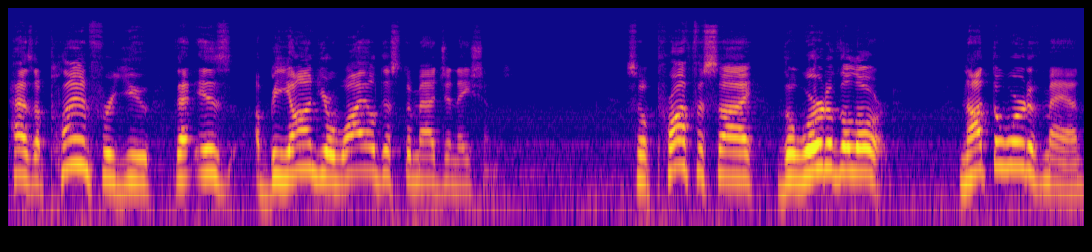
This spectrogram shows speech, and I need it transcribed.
has a plan for you that is beyond your wildest imaginations. So prophesy the word of the Lord, not the word of man,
